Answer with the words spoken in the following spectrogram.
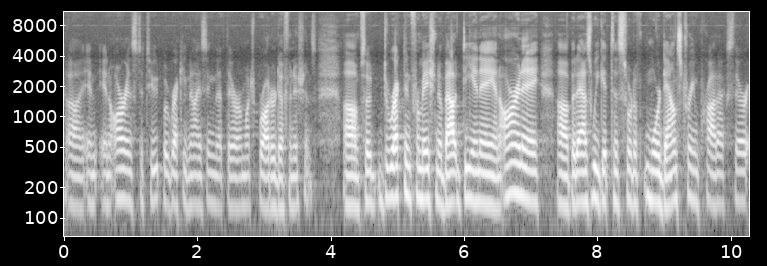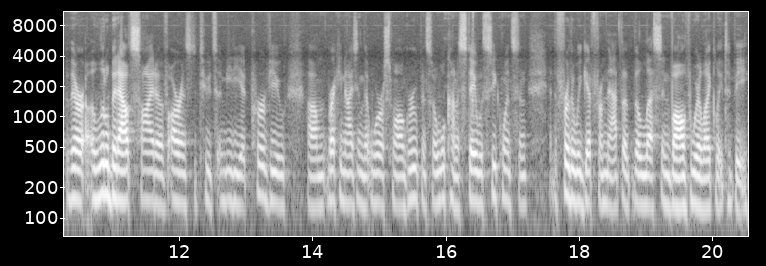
uh, in, in our institute, but recognizing that there are much broader definitions. Um, so direct information about DNA and RNA, uh, but as we get to sort of more downstream products, they're, they're a little bit outside of our institute's immediate purview, um, recognizing that we're a small group, and so we'll kind of stay with sequence, and, the further we get from that, the, the less involved we're likely to be.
